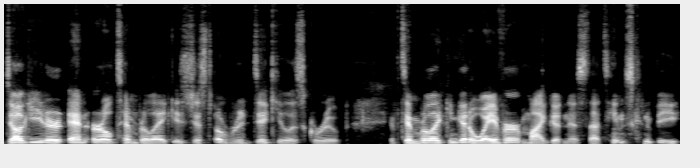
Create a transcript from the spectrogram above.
Doug Edert, and Earl Timberlake is just a ridiculous group. If Timberlake can get a waiver, my goodness, that team's going to be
